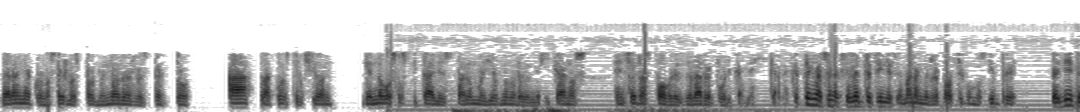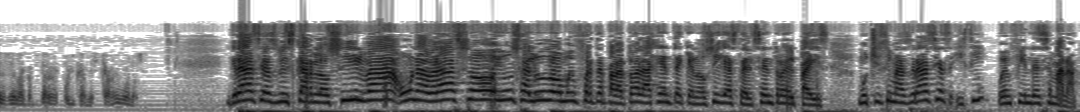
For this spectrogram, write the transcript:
darán a conocer los pormenores respecto a la construcción de nuevos hospitales para un mayor número de mexicanos en zonas pobres de la República Mexicana. Que tengas un excelente fin de semana. Mi reporte, como siempre, pendientes de la capital de la República Mexicana. Muy buenos. Gracias, Luis Carlos Silva. Un abrazo y un saludo muy fuerte para toda la gente que nos sigue hasta el centro del país. Muchísimas gracias y sí, buen fin de semana.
